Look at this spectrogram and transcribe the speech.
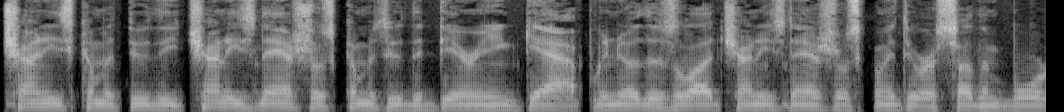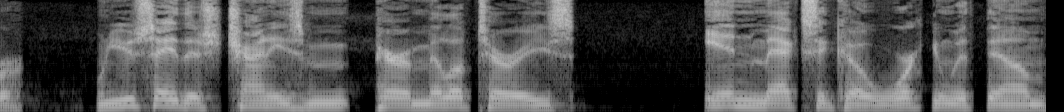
Chinese coming through the Chinese nationals coming through the Darien Gap. We know there's a lot of Chinese nationals coming through our southern border. When you say there's Chinese paramilitaries in Mexico working with them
